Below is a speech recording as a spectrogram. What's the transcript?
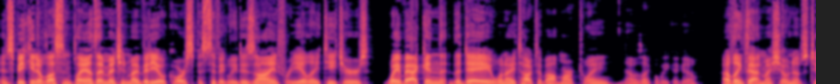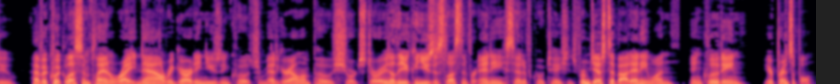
And speaking of lesson plans, I mentioned my video course specifically designed for ELA teachers way back in the day when I talked about Mark Twain. That was like a week ago. I've linked that in my show notes too. I have a quick lesson plan right now regarding using quotes from Edgar Allan Poe's short stories, although you can use this lesson for any set of quotations from just about anyone, including your principal.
